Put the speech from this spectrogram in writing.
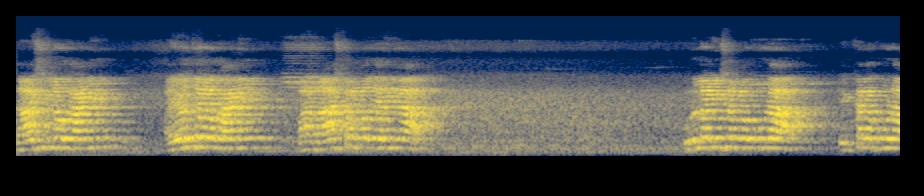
కాశీలో కానీ అయోధ్యలో కానీ మన రాష్ట్రంలో జరిగిన గుడుల విషయంలో కూడా ఎక్కడ కూడా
